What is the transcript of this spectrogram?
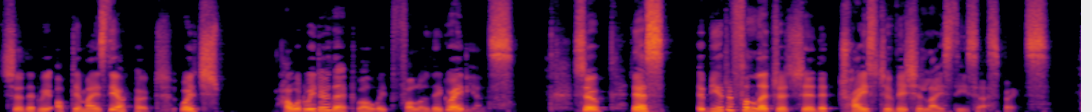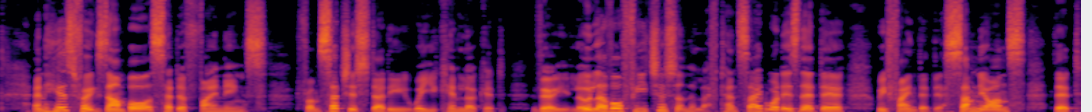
so that we optimize the output, which, how would we do that? Well, we'd follow the gradients. So there's a beautiful literature that tries to visualize these aspects. And here's, for example, a set of findings from such a study where you can look at very low level features on the left hand side. What is that there? We find that there's some neurons that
